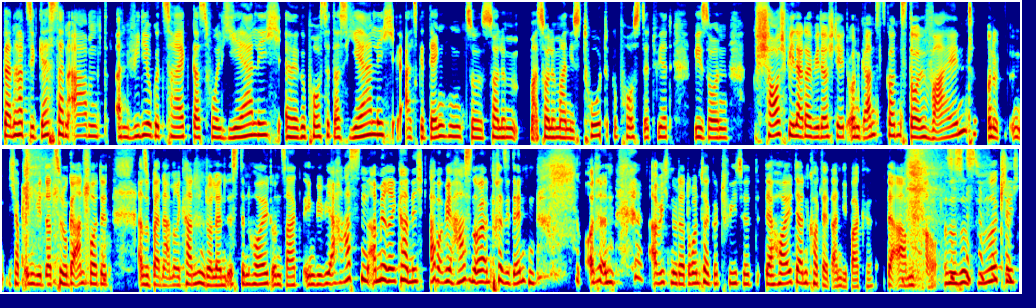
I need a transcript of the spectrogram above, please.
dann hat sie gestern Abend ein Video gezeigt, das wohl jährlich äh, gepostet, das jährlich als Gedenken zu Soleim Soleimanis Tod gepostet wird, wie so ein Schauspieler da wieder steht und ganz, ganz doll weint. Und ich habe irgendwie dazu nur geantwortet, also bei einer amerikanischen Journalistin heult und sagt irgendwie, wir hassen Amerika nicht, aber wir hassen euren Präsidenten. Und dann habe ich nur darunter getweetet, der heult dann Kotelett an die Backe, der armen Frau. Also es ist wirklich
